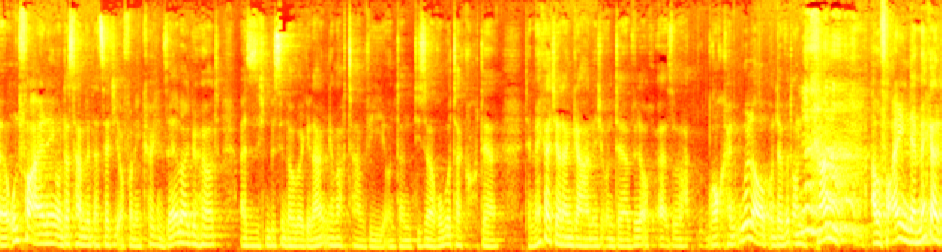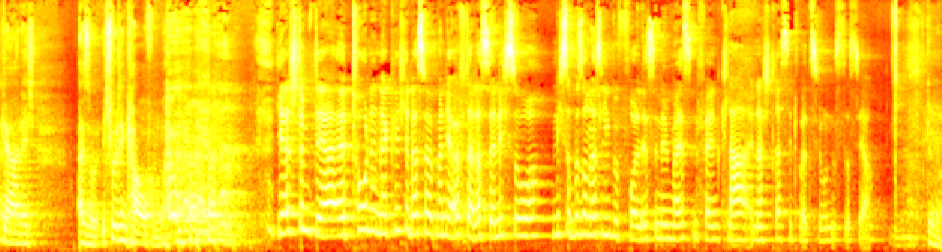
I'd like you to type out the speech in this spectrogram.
Äh, und vor allen Dingen, und das haben wir tatsächlich auch von den Köchen selber gehört, als sie sich ein bisschen darüber Gedanken gemacht haben, wie. Und dann dieser Roboterkoch, der, der meckert ja dann gar nicht und der will auch, also braucht keinen Urlaub und der wird auch nicht krank. Aber vor allen Dingen, der meckert gar nicht. Also ich würde ihn kaufen. Ja, stimmt. Der äh, Ton in der Küche, das hört man ja öfter, dass der nicht so, nicht so besonders liebevoll ist in den meisten Fällen. Klar, in einer Stresssituation ist das ja. Genau.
